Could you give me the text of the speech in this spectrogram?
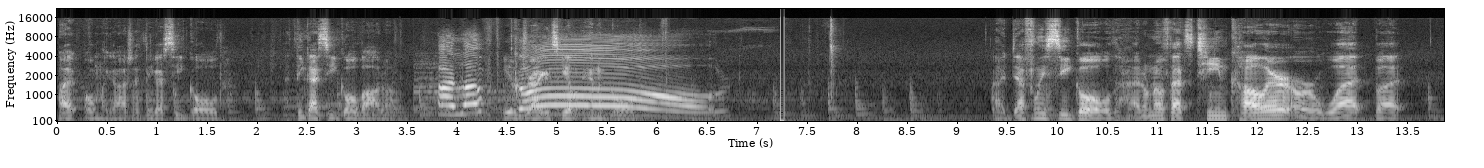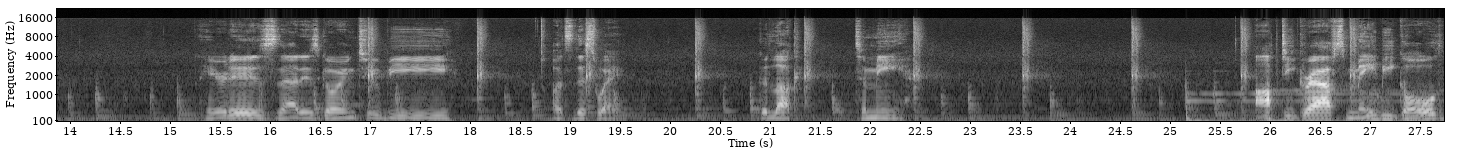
I, oh my gosh, I think I see gold. I think I see gold auto. I love We have a dragon scale and a gold. I definitely see gold. I don't know if that's team color or what, but here it is. That is going to be. Oh, it's this way. Good luck to me. Optigraphs maybe gold.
